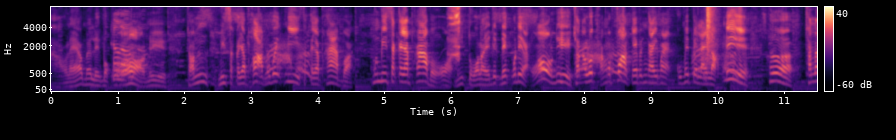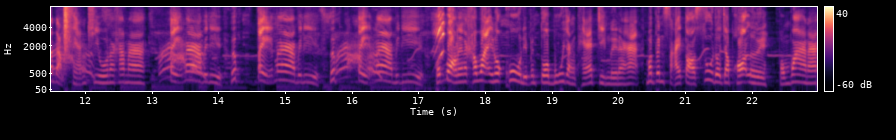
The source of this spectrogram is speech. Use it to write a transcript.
เอาแล้วแม่เหล็กบอกอ๋อนี่ฉันมีศักยภาพนะเว้ยนี่ศักยภาพว่ะมึงมีศักยภาพเหรออ๋อนี่ตัวอะไรเด็กๆวะเนี่ยโอ้นี่ฉันเอารถถังมาฟาดแกเป็นไงแม่กูไม่เป็นไรหรอกนี่ เฮ้อฉันระดับแสนคิวนะครับนะเตะหน้าไปดิฮึบเตะหน้าไปดิฮึบเตะหน้าไปดิผมบอกเลยนะครับว่าไอ้นกคู่นี่เป็นตัวบูอย่างแท้จริงเลยนะฮะมันเป็นสายต่อสู้โดยเฉพาะเลย ผมว่านะ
